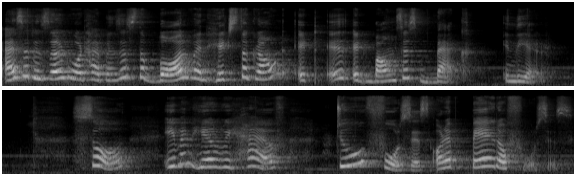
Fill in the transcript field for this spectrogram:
as a result what happens is the ball when hits the ground it, it, bounces back in the air. So even here we have two forces or a pair of forces.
